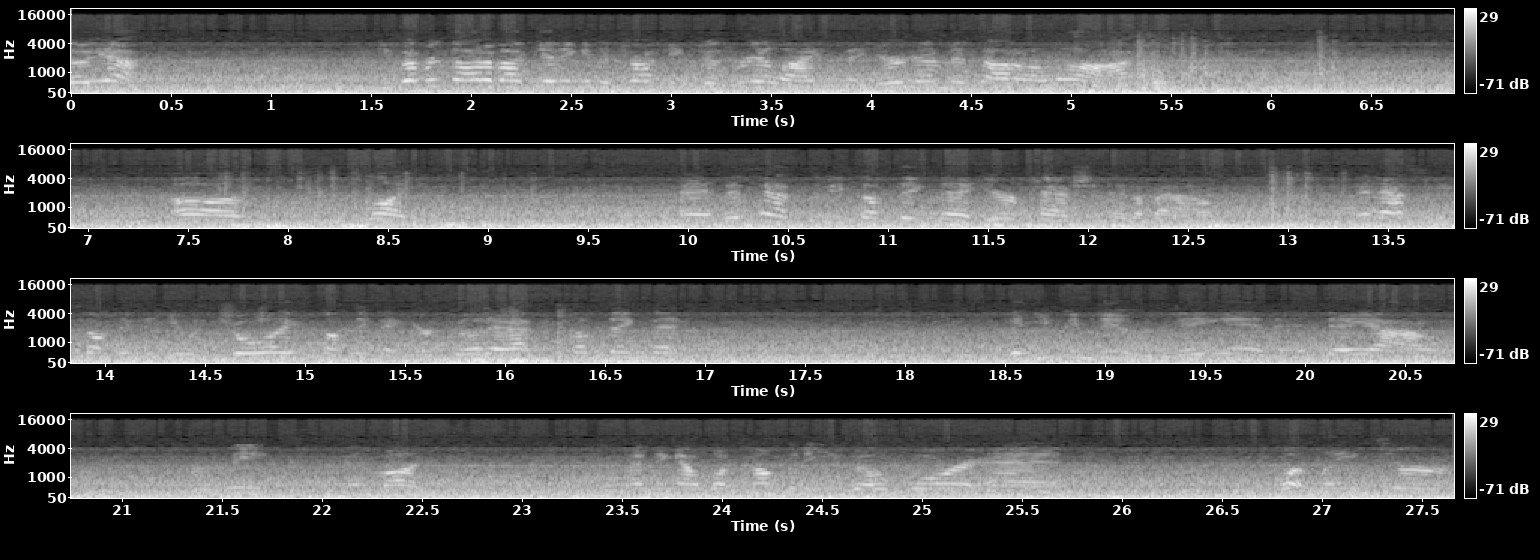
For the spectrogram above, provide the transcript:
So yeah, if you've ever thought about getting into trucking, just realize that you're going to miss out on a lot of life. And this has to be something that you're passionate about. It has to be something that you enjoy, something that you're good at, something that that you can do day in and day out for weeks and months, depending on what company you go for and what lanes you're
